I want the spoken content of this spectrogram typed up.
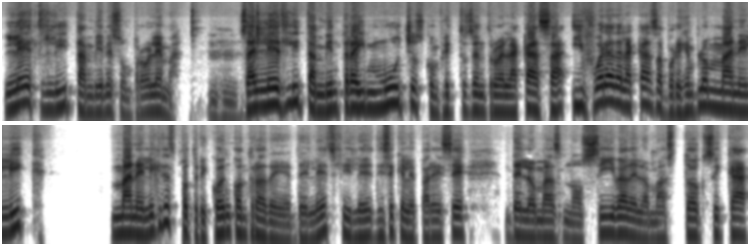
Leslie también es un problema. O sea, Leslie también trae muchos conflictos dentro de la casa y fuera de la casa. Por ejemplo, Manelik. Manelik despotricó en contra de, de Leslie. Le dice que le parece de lo más nociva, de lo más tóxica,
